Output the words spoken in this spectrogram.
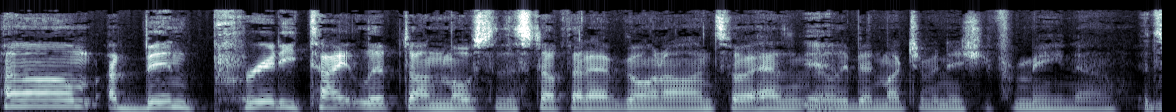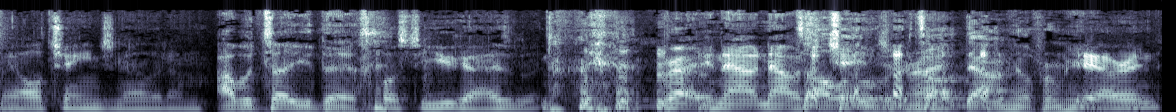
Um, I've been pretty tight-lipped on most of the stuff that I have going on, so it hasn't Yeah. really been much of an issue for me. Now it's all change now that I'm I would tell you this. close to you guys. But right now, now it's, It's all changing. over. It's all downhill from here. yeah, right.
